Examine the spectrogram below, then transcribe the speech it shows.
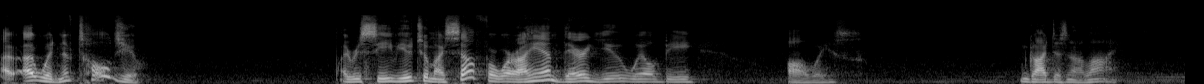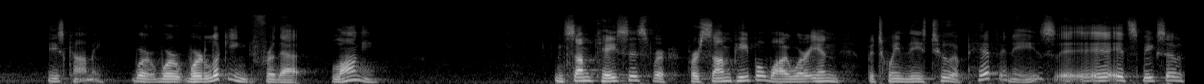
I, I wouldn't have told you. I receive you to myself, for where I am, there you will be always. God does not lie. He's coming. We're, we're, we're looking for that longing. In some cases, for, for some people, while we're in between these two epiphanies, it, it speaks of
